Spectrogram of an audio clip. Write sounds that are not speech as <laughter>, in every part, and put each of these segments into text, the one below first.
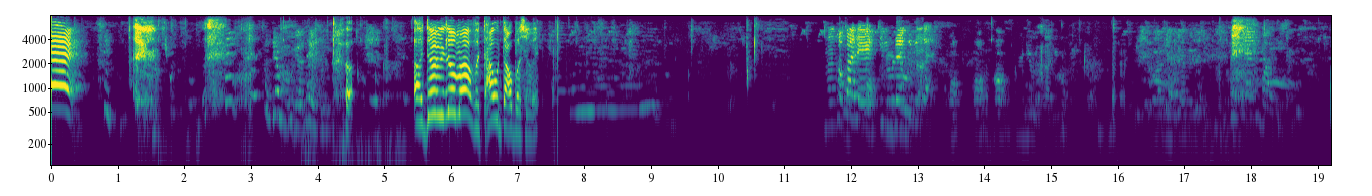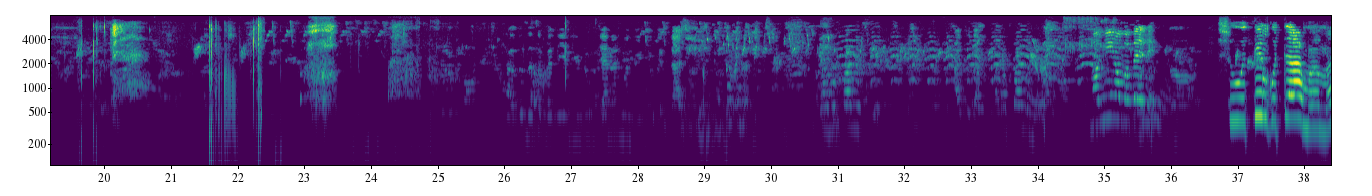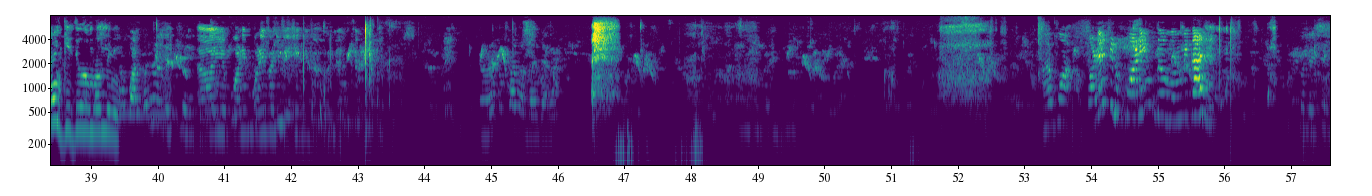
અધર વિડીયોમાં વધારે ઉતાવ પછી હવે મને ખબર હે ચીલુડા કિલોડા કિલોડા <laughs> મમ્મી નો મોબાઈલ હે શૂટિંગ કૂતરામાં મને કીધું મમ્મીને હા પડે છે પાણી તો મમ્મી તારે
